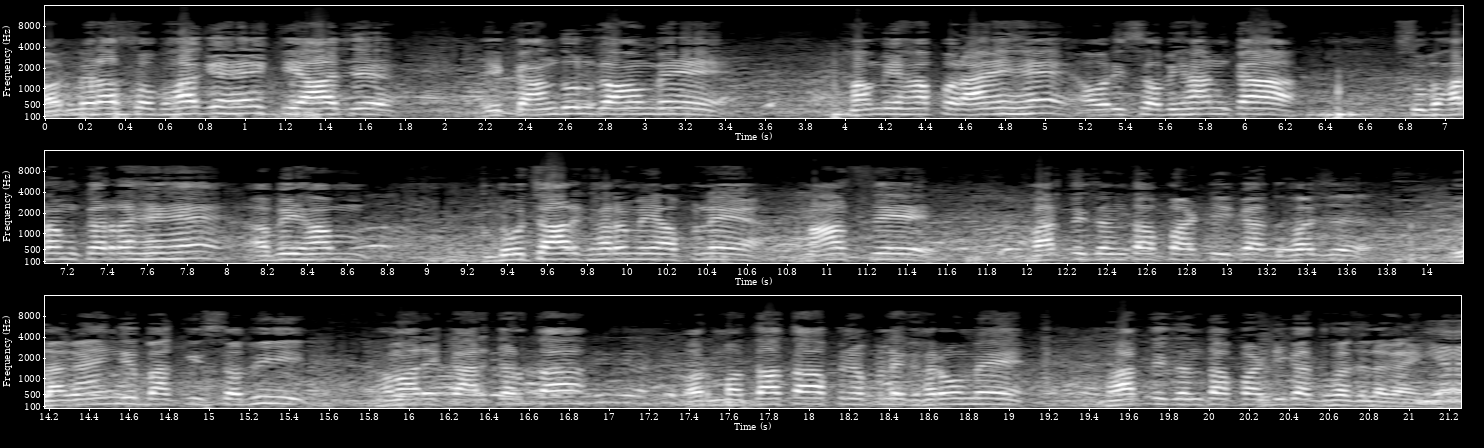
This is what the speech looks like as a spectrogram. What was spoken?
और मेरा सौभाग्य है कि आज ये कांदुल गाँव में हम यहाँ पर आए हैं और इस अभियान का शुभारंभ कर रहे हैं। अभी हम दो चार घर में अपने हाथ से भारतीय जनता पार्टी का ध्वज लगाएँगे। बाकी सभी हमारे कार्यकर्ता और मतदाता अपने अपने घरों में भारतीय जनता पार्टी का ध्वज लगाएँगे।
